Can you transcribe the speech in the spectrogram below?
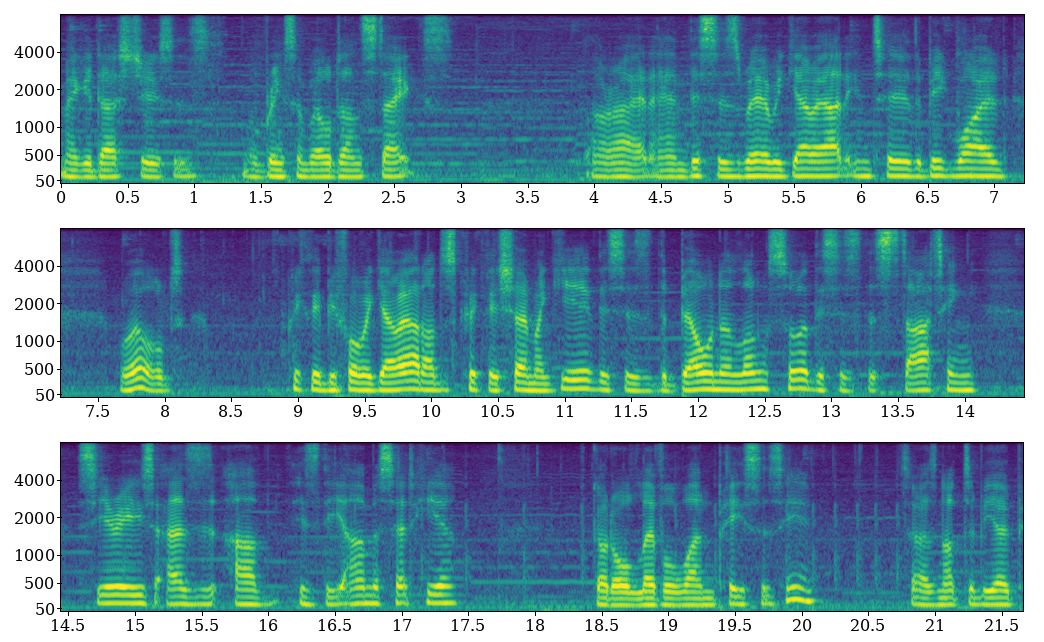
Mega Dash juices. We'll bring some well done steaks. Alright, and this is where we go out into the big wide world. Quickly before we go out, I'll just quickly show my gear. This is the Bherna longsword. This is the starting series, as uh, is the armor set here. Got all level 1 pieces here, so as not to be OP.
